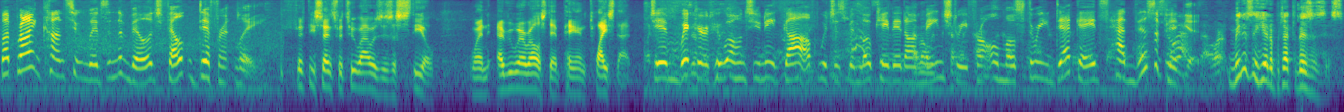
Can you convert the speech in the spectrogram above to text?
But Brian Kuntz, who lives in the village, felt differently. 50 cents for two hours is a steal when everywhere else they're paying twice that. Jim Wickert, who owns Unique Golf, which has been located on Main Street for almost three decades, had this opinion. Minister here to protect the businesses.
